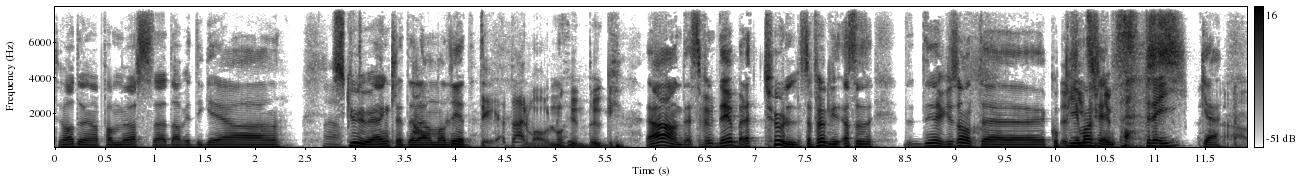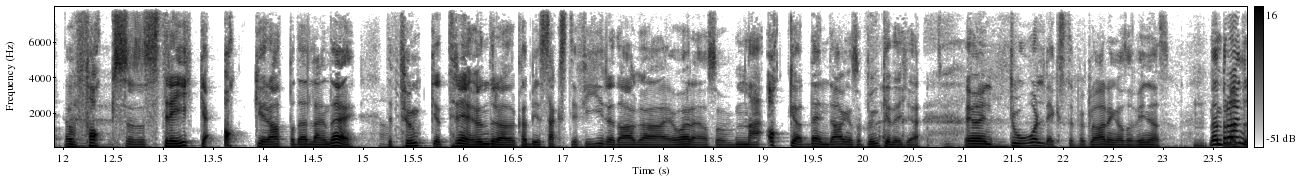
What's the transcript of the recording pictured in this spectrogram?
Du hadde jo den famøse David Igea Skulle jo egentlig til Real Madrid. Det der var vel noe humbug. Ja, det er, det er jo bare tull. Selvfølgelig. Altså, det er jo ikke sånn at uh, kopimaskinen streiker ja, Faks altså, streiker akkurat på deadline day. Det funker 300, hva blir bli 64 dager i året. Altså, nei, akkurat den dagen så funker det ikke. Det er jo den dårligste forklaringa som finnes. Men Brann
